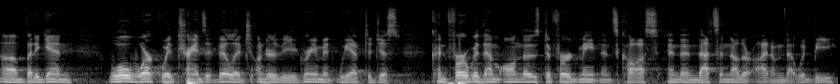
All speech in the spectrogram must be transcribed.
Um, but again, we'll work with Transit Village under the agreement. We have to just confer with them on those deferred maintenance costs, and then that's another item that would be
